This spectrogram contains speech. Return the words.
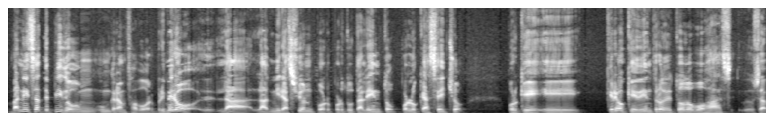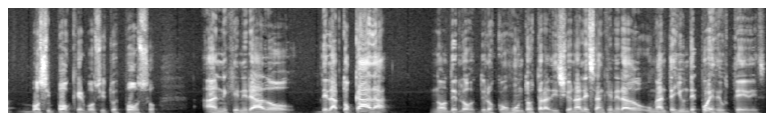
Vanessa, te pido un, gran favor. Primero, la, admiración por, tu talento, por lo que has hecho, porque creo que dentro de todo vos has, o sea, vos y Póker, vos y tu esposo, han generado de la tocada, ¿no? De los, de los conjuntos tradicionales han generado un antes y un después de ustedes.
